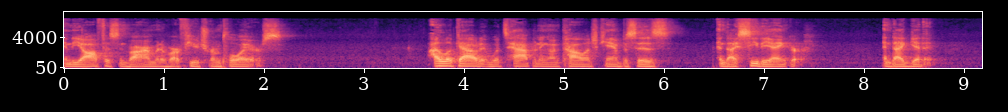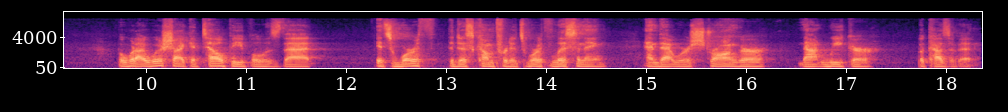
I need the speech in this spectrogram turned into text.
in the office environment of our future employers. I look out at what's happening on college campuses and I see the anger and I get it. But what I wish I could tell people is that it's worth the discomfort, it's worth listening, and that we're stronger, not weaker, because of it.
